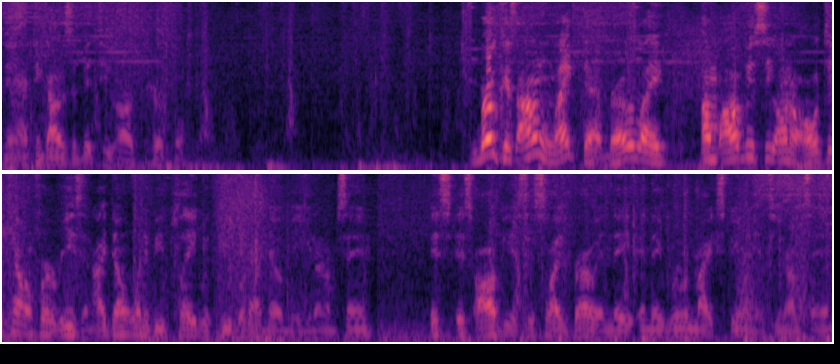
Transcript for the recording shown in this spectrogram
I think I was a bit too hard, hurtful. Bro, because I don't like that, bro. Like, I'm obviously on an alt account for a reason. I don't want to be played with people that know me. You know what I'm saying? It's it's obvious. It's like, bro, and they and they ruin my experience. You know what I'm saying?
